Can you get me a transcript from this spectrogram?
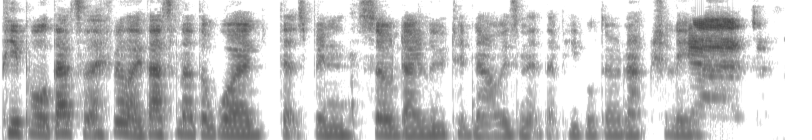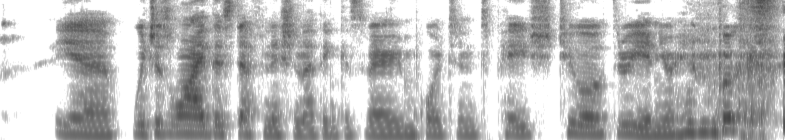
people, that's, I feel like that's another word that's been so diluted now, isn't it? That people don't actually. Yeah, which is why this definition I think is very important. Page 203 in your hymn books.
